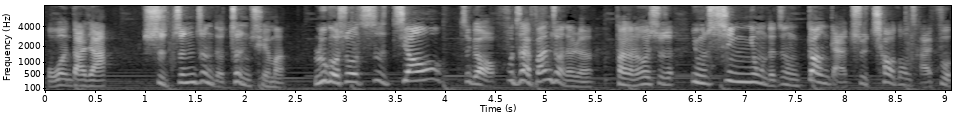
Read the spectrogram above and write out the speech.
我问大家是真正的正确吗？如果说是教这个负债翻转的人，他可能会是用信用的这种杠杆去撬动财富，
